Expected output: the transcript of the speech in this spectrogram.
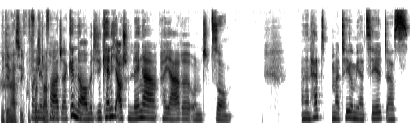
Mit dem hast du dich gut von dem verstanden? Vater. Genau, mit dem kenne ich auch schon länger, ein paar Jahre und so. Und dann hat Matteo mir erzählt, dass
